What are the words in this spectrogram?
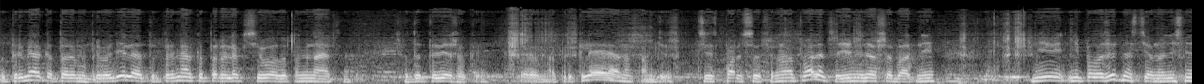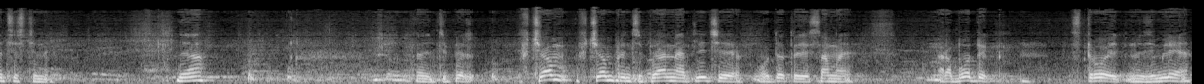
Вот пример, который мы приводили, это пример, который легче всего запоминается. Вот эта вешалка, которую мы приклеили, она там через, через пару часов все равно отвалится, ее нельзя в не, не, не положить на стену, не снять со стены. Да? Э, Теперь, в чем, в чем принципиальное отличие вот этой самой работы строить на земле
